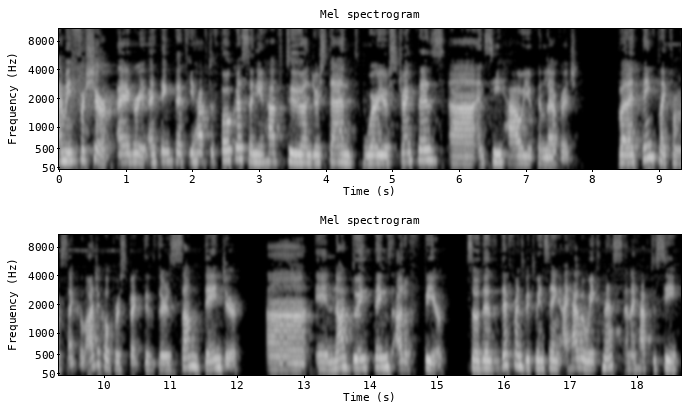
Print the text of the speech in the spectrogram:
I mean, for sure, I agree. I think that you have to focus and you have to understand where your strength is uh, and see how you can leverage. But I think, like from a psychological perspective, there's some danger uh, in not doing things out of fear. So the difference between saying I have a weakness and I have to see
